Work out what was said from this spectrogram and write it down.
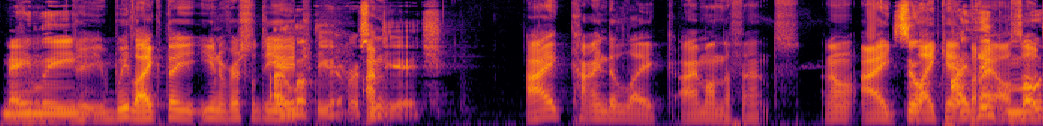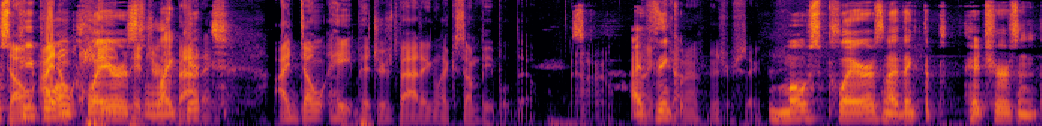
Mainly, mm, we like the universal DH. I love the universal I'm- DH. I kind of like. I'm on the fence. I don't. I So, like it, I but I also most don't. people I don't hate players like batting. it. I don't hate pitchers batting like some people do. I, don't know. I think- interesting. most players and I think the pitchers and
